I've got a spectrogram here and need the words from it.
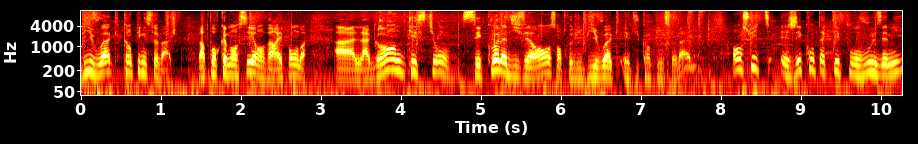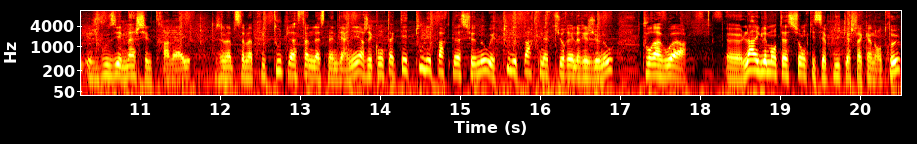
bivouac, camping sauvage. Alors pour commencer, on va répondre à la grande question, c'est quoi la différence entre du bivouac et du camping sauvage? Ensuite, j'ai contacté pour vous les amis, je vous ai mâché le travail. Ça m'a pris toute la fin de la semaine dernière. J'ai contacté tous les parcs nationaux et tous les parcs naturels régionaux pour avoir euh, la réglementation qui s'applique à chacun d'entre eux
